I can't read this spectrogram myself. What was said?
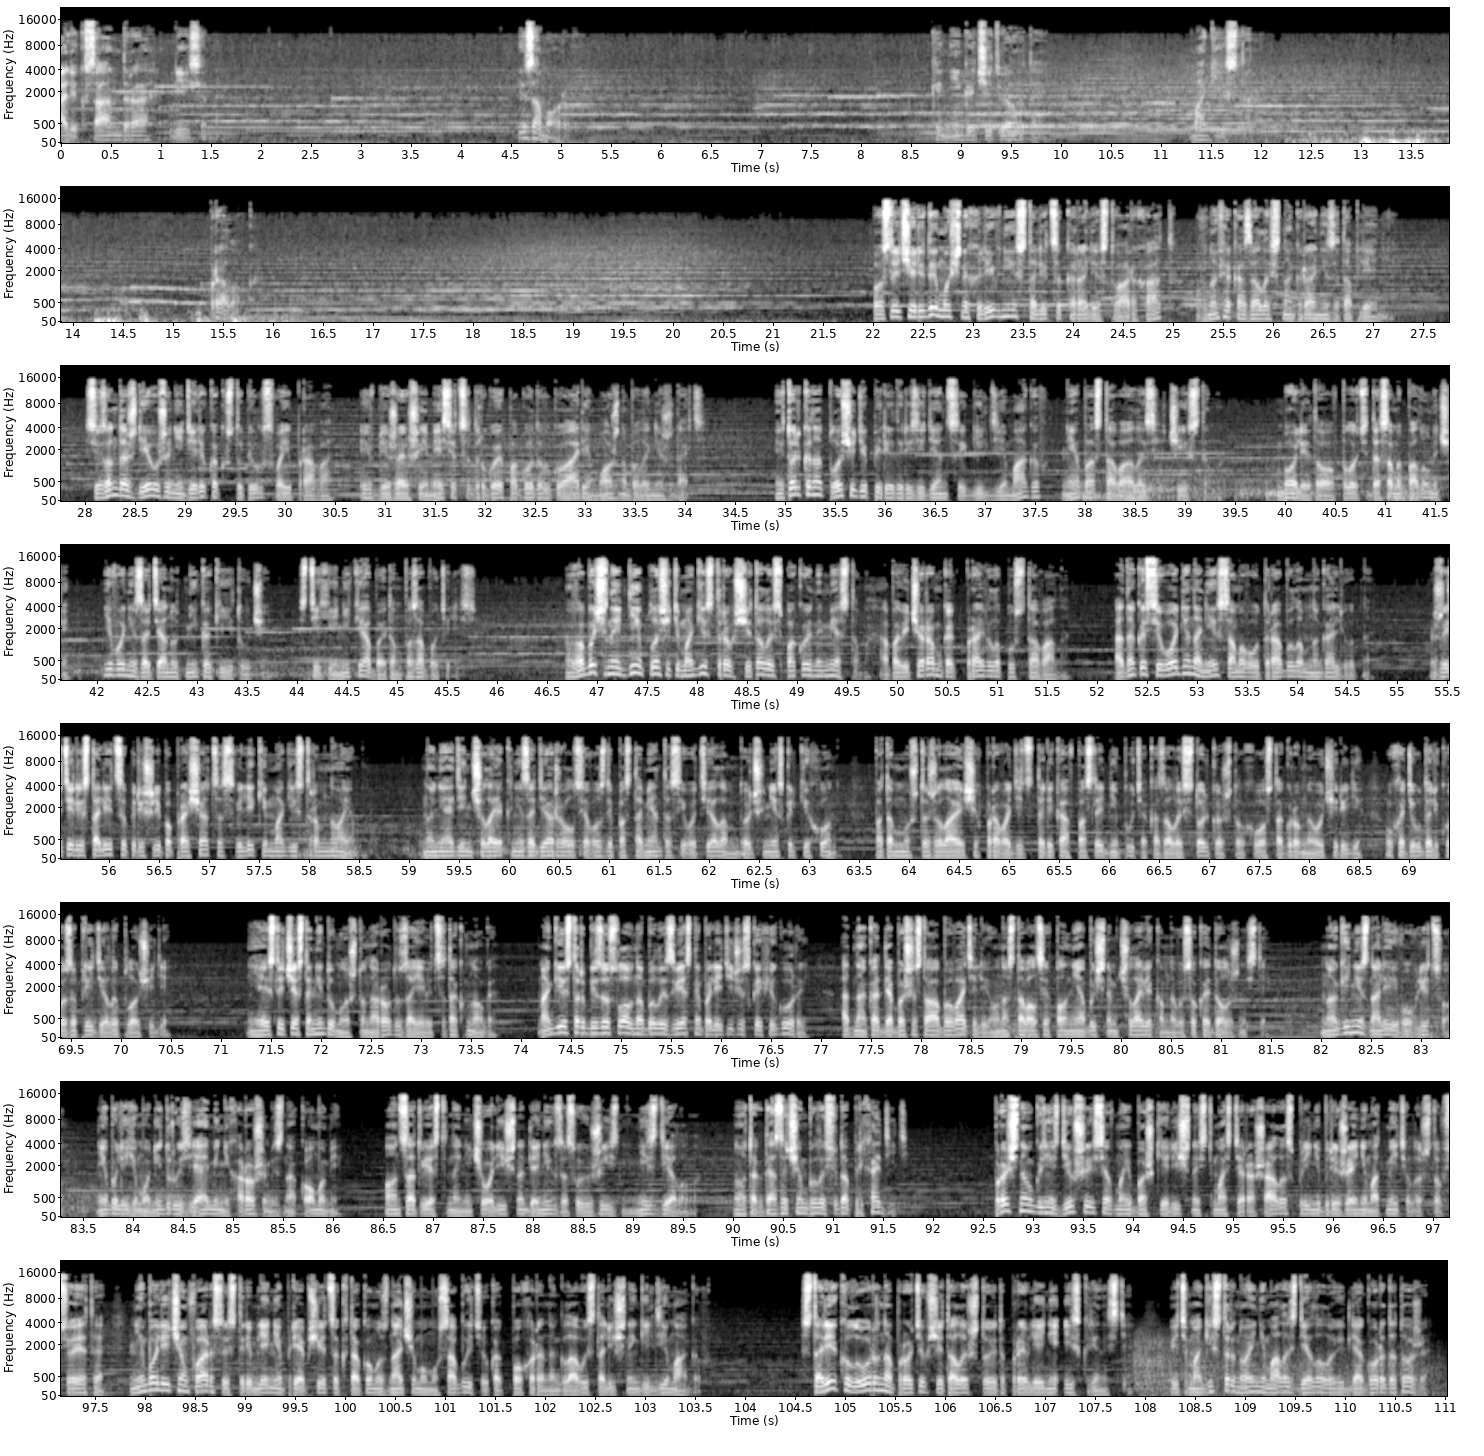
Александра Лисина. Изаморов Книга четвертая. Магистр. Пролог. После череды мощных ливней столица королевства Архат вновь оказалась на грани затопления. Сезон дождей уже неделю как вступил в свои права, и в ближайшие месяцы другой погоды в Гуаре можно было не ждать. И только над площадью перед резиденцией гильдии магов небо оставалось чистым. Более того, вплоть до самой полуночи его не затянут никакие тучи. Стихийники об этом позаботились. В обычные дни площадь магистров считалась спокойным местом, а по вечерам, как правило, пустовала. Однако сегодня на ней с самого утра было многолюдно. Жители столицы пришли попрощаться с великим магистром Ноем, но ни один человек не задерживался возле постамента с его телом дольше нескольких он, потому что желающих проводить старика в последний путь оказалось столько, что хвост огромной очереди уходил далеко за пределы площади. Я, если честно, не думал, что народу заявится так много. Магистр, безусловно, был известной политической фигурой, однако для большинства обывателей он оставался вполне обычным человеком на высокой должности. Многие не знали его в лицо – не были ему ни друзьями, ни хорошими знакомыми. Он, соответственно, ничего лично для них за свою жизнь не сделал. Но тогда зачем было сюда приходить? Прочно угнездившаяся в моей башке личность мастера Шала с пренебрежением отметила, что все это не более чем фарс и стремление приобщиться к такому значимому событию, как похороны главы столичной гильдии магов. Старик Лур, напротив, считал, что это проявление искренности, ведь магистр Ной немало сделал и для города тоже –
